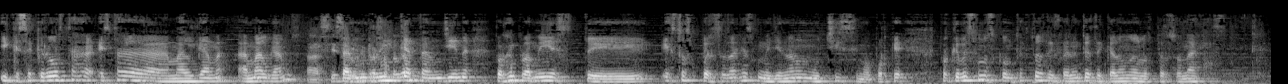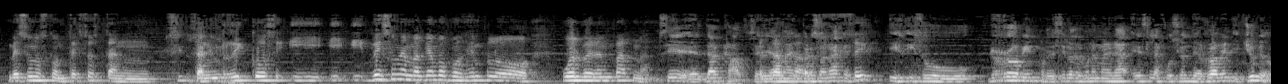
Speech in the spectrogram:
y que se creó esta esta amalgama, amalgams Así es, tan rica, tan llena. Por ejemplo, a mí este estos personajes me llenaron muchísimo, ¿por qué? Porque ves unos contextos diferentes de cada uno de los personajes. Ves unos contextos tan Sí, tan ricos y, y- y ves una amalgama, por ejemplo, Wolverine Batman. Sí, el Darkhold se El llama el personaje. sí. Y, y su Robin, por decirlo de alguna manera, es la fusión de Robin y Jubel,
